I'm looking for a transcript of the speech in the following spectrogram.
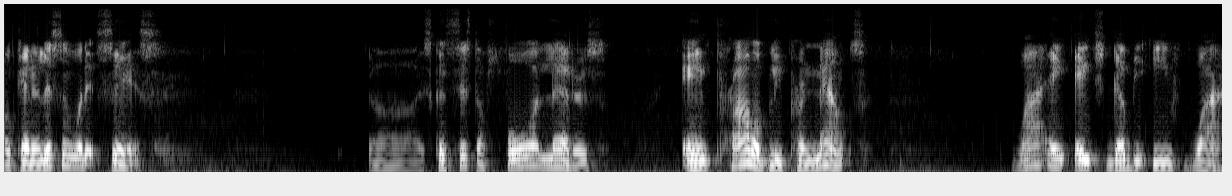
Okay, now listen what it says. Uh, it consists of four letters and probably pronounced Y-A-H-W-E-Y.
